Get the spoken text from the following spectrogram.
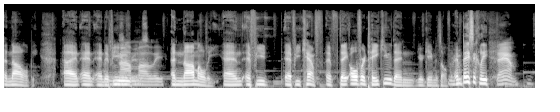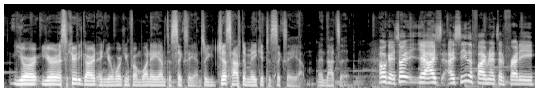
anomaly and and and if you Anomaly. anomaly and if you if you can't if they overtake you then your game is over Mm-hmm. and basically Damn. you're you're a security guard and you're working from 1 a.m to 6 a.m so you just have to make it to 6 a.m and that's it Okay, so yeah, i, I see the Five Nights at Freddy,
